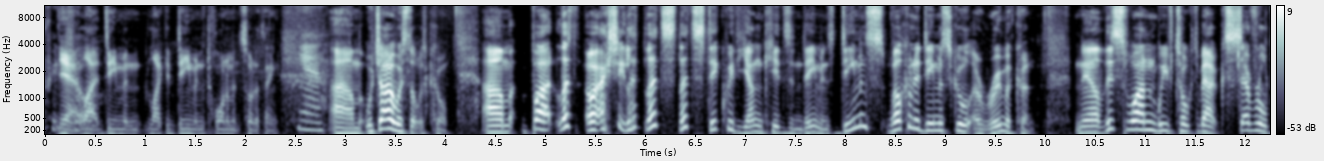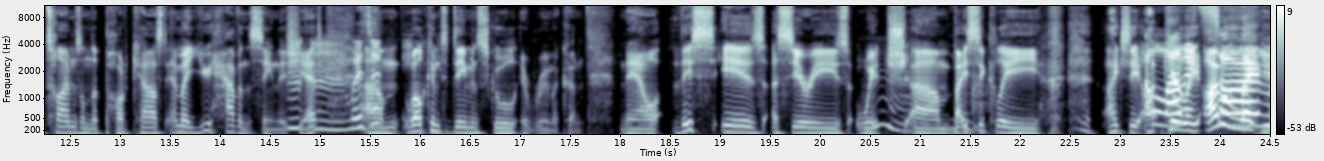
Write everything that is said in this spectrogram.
Pretty yeah, sure. like demon, like a demon tournament sort of thing. Yeah. Um, which I always thought was cool. Um, but let's, oh, actually, let, let's let's stick with young kids and demons. Demons, welcome to Demon School, Arumikun. Now, this one we've talked about several times on the podcast. Emma, you haven't seen this yet. Mm-mm. What is it? um, Welcome to Demon School, Iruma-kun. Now, this is a series which Hmm. um, basically, actually, I Carolee, it I will so let you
